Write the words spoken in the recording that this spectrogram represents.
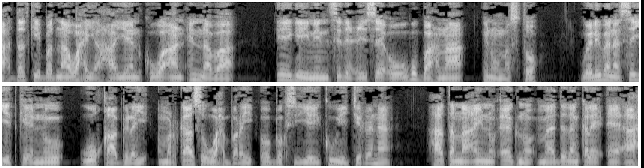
ah dadkii badnaa waxay ahaayeen kuwo aan innaba eegaynin sida ciise uu ugu baahnaa inuu nasto. Welibana sayidkeennu wuu qaabilay markaasuu wax baray oo bogsiiyey kuwii jirranaa haatanna aynu eegno maaddadan kale ee ah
